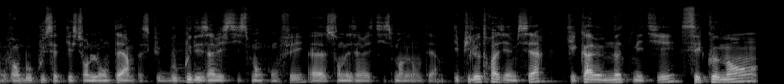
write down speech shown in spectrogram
on vend beaucoup cette question de long terme parce que beaucoup des investissements qu'on fait euh, sont des investissements de long terme. Et puis le troisième cercle, qui est quand même notre métier, c'est comment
